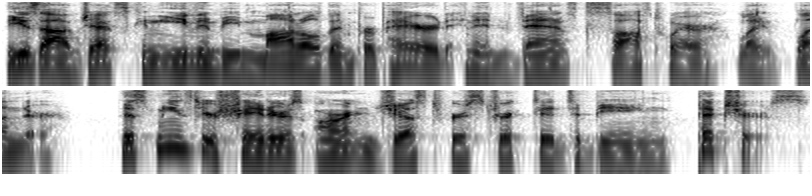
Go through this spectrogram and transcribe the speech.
These objects can even be modeled and prepared in advanced software like Blender. This means your shaders aren't just restricted to being pictures,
